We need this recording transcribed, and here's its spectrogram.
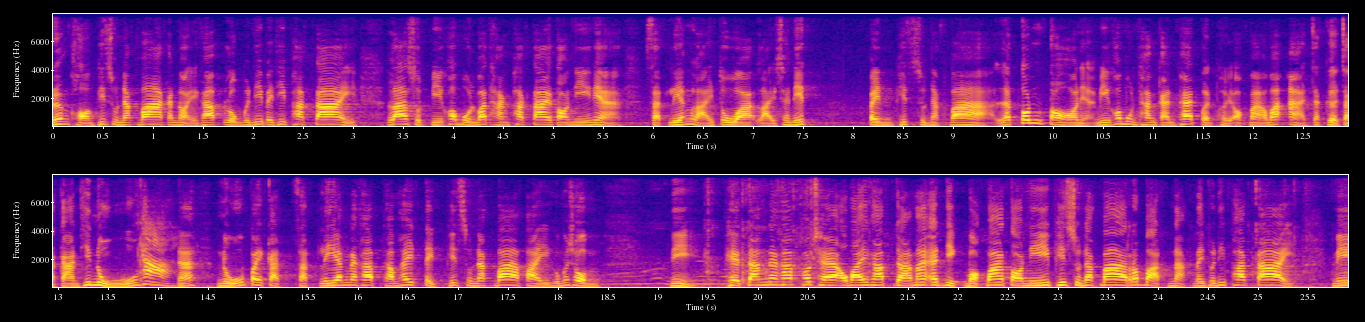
เรื่องของพิษสุนัขบ้ากันหน่อยครับ ลงพื้นที่ไปที่ภาคใต้ ล่าสุดมีข้อมูลว่าทางภาคใต้ตอนนี้เนี่ยสัตว์เลี้ยงหลายตัวหลายชนิดเป็นพิษสุนัขบ้า และต้นตอเนี่ยมีข้อมูลทางการแพทย์เปิดเผยออกมาว่าอาจจะเกิดจากการที่หนูค่ะนะหนูไปกัดสัตว์เลี้ยงนะครับทำให้ติดพิษสุนัขบ้าไปคุณผู้ชม นี่เพจดังนะครับเขาแชร์เอาไว้ครับดราม่าแอดดิกบอกว่าตอนนี้พิษสุนัขบ้าระบาดหนักในพื้นที่ภาคใต้ มี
